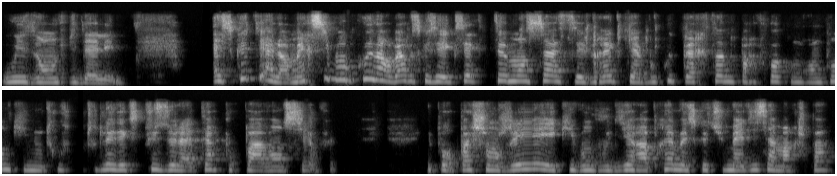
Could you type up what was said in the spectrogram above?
où ils ont envie d'aller. Est-ce que tu... Alors, merci beaucoup, Norbert, parce que c'est exactement ça. C'est vrai qu'il y a beaucoup de personnes, parfois, qu'on rencontre, qui nous trouvent toutes les excuses de la Terre pour pas avancer, en fait. Et pour pas changer, et qui vont vous dire après, mais ce que tu m'as dit, ça marche pas.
